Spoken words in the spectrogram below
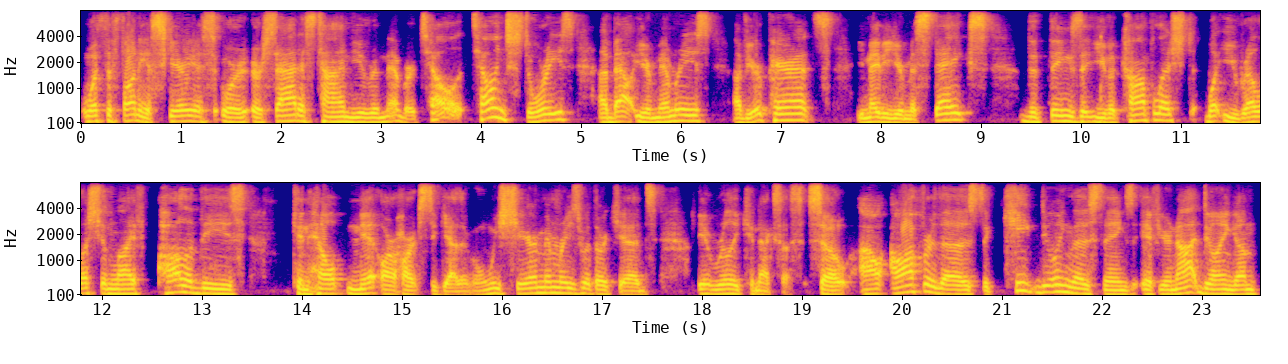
What's the funniest, scariest, or, or saddest time you remember? Tell telling stories about your memories of your parents, maybe your mistakes, the things that you've accomplished, what you relish in life. All of these can help knit our hearts together. When we share memories with our kids, it really connects us. So I'll offer those to keep doing those things. If you're not doing them,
